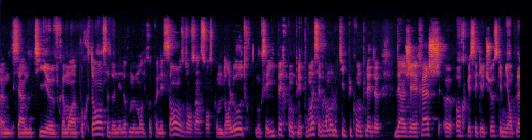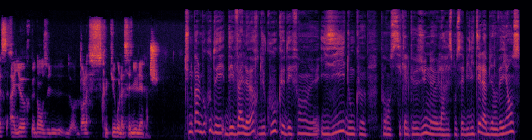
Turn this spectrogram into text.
euh, c'est un outil euh, vraiment important. Ça donne énormément de reconnaissance dans un sens comme dans l'autre. Donc c'est hyper complet. Pour moi, c'est vraiment l'outil le plus complet d'un GRH, euh, or que c'est quelque chose qui est mis en place ailleurs que dans, la structure ou la cellule RH. Tu nous parles beaucoup des, valeurs, du coup, que défend euh, Easy. Donc, euh, pour en citer quelques-unes, euh, la responsabilité, la bienveillance,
